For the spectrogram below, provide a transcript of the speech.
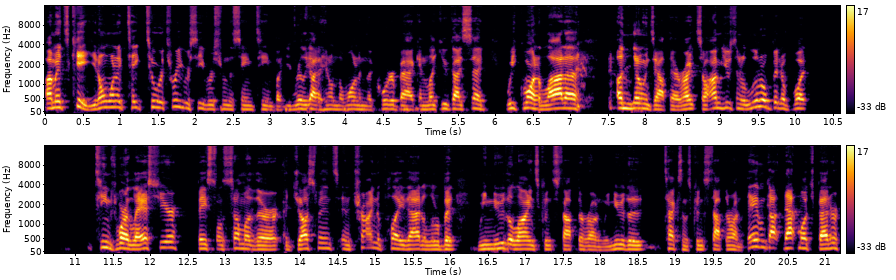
um, it's key. You don't want to take two or three receivers from the same team, but you really got to hit on the one in the quarterback. And like you guys said, week one, a lot of unknowns out there, right? So I'm using a little bit of what teams were last year based on some of their adjustments and trying to play that a little bit. We knew the Lions couldn't stop the run. We knew the Texans couldn't stop the run. They haven't got that much better. A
